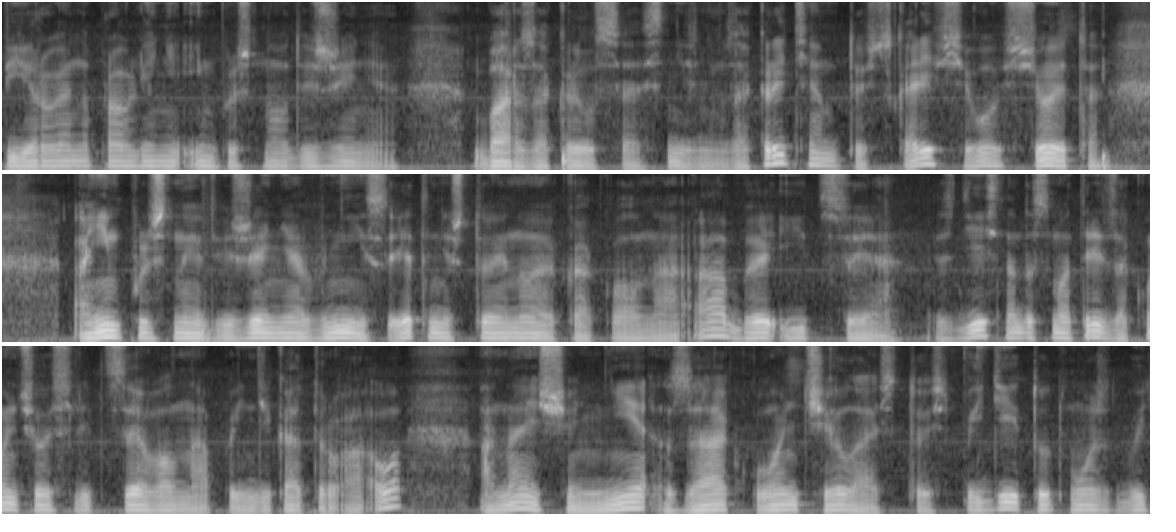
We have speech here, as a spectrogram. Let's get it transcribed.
первое направление импульсного движения – бар закрылся с нижним закрытием, то есть, скорее всего, все это а импульсные движения вниз. И это не что иное, как волна А, Б и С. Здесь надо смотреть, закончилась ли С волна. По индикатору АО она еще не закончилась. То есть, по идее, тут может быть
